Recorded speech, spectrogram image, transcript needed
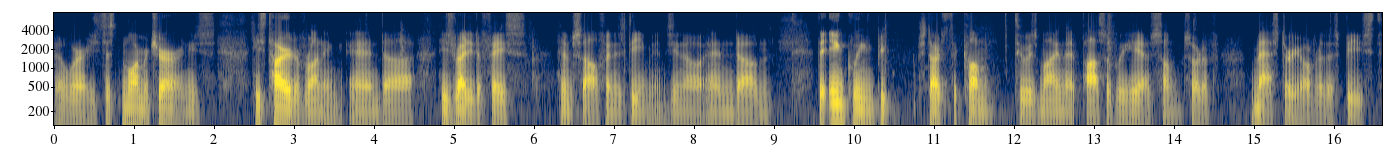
uh, where he's just more mature and he's he's tired of running and uh, he's ready to face himself and his demons, you know, and um, the inkling starts to come to his mind that possibly he has some sort of mastery over this beast.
